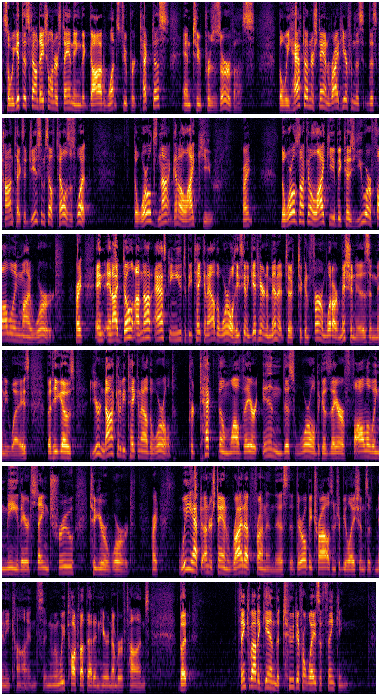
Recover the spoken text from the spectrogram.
So we get this foundational understanding that God wants to protect us and to preserve us. But we have to understand right here from this, this context that Jesus himself tells us what? The world's not going to like you, right? The world's not going to like you because you are following my word right? And, and I don't, I'm not asking you to be taken out of the world. He's going to get here in a minute to, to confirm what our mission is in many ways. But he goes, You're not going to be taken out of the world. Protect them while they are in this world because they are following me. They are staying true to your word, right? We have to understand right up front in this that there will be trials and tribulations of many kinds. And we've talked about that in here a number of times. But think about again the two different ways of thinking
